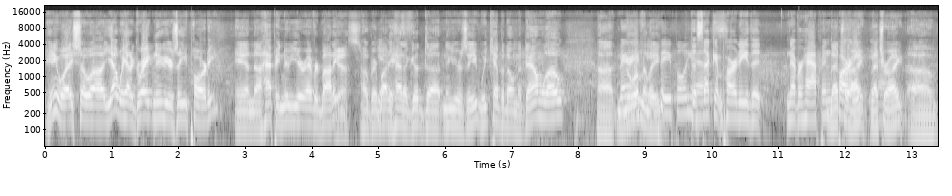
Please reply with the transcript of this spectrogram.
anyway, so uh, yeah, we had a great New Year's Eve party, and uh, Happy New Year, everybody. Yes. I Hope everybody Yes. had a good uh, New Year's Eve. We kept it on the down low. Uh, Very normally, few people. The second party that never happened. That's party. right. That's Yeah. right. Um,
